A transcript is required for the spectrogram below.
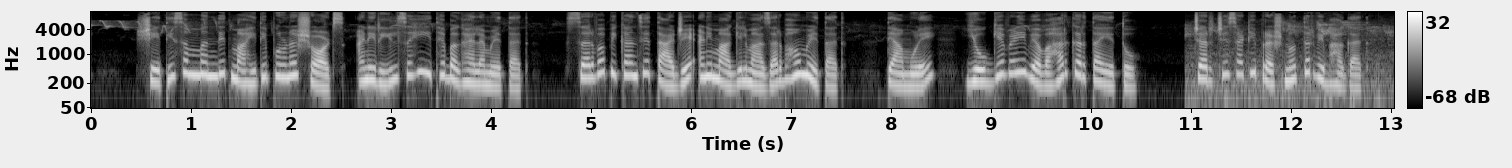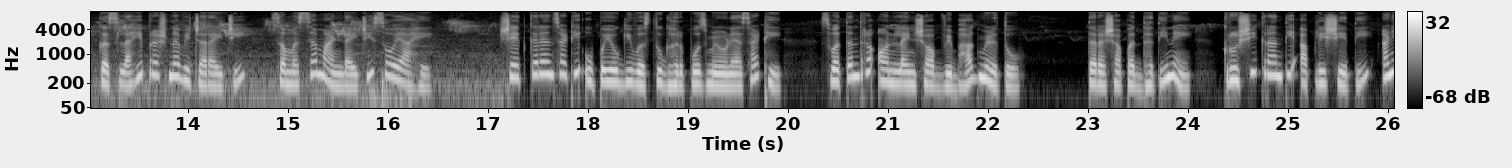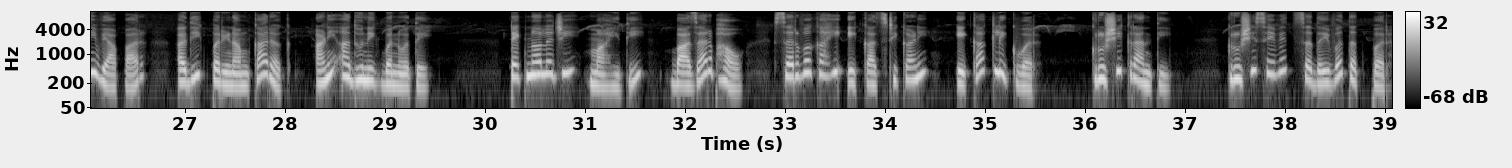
शेती संबंधित माहितीपूर्ण शॉर्ट्स आणि रील्सही इथे बघायला मिळतात. सर्व पिकांचे ताजे आणि मागील बाजारभाव मिळतात. त्यामुळे योग्य वेळी व्यवहार करता येतो. चर्चेसाठी प्रश्नोत्तर विभागात कसलाही प्रश्न विचारायची समस्या मांडायची सोय आहे. शेतकऱ्यांसाठी उपयोगी वस्तू घरपोच मिळवण्यासाठी स्वतंत्र ऑनलाईन शॉप विभाग मिळतो. तर अशा पद्धतीने कृषी क्रांती आपली शेती आणि व्यापार अधिक परिणामकारक आणि आधुनिक बनवते. टेक्नॉलॉजी माहिती बाजारभाव सर्व काही एकाच ठिकाणी एका क्लिकवर. कृषी क्रांती. कृषी सेवेत सदैव तत्पर.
